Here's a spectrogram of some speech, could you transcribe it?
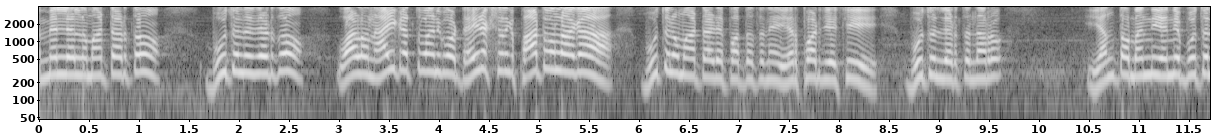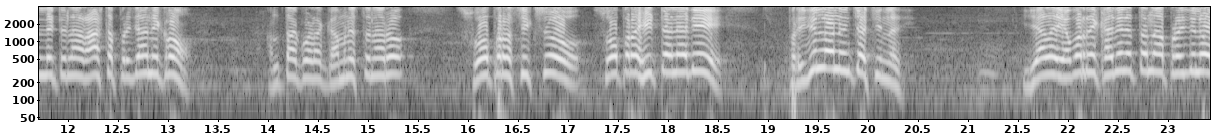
ఎమ్మెల్యేలను మాట్లాడతాం బూతులు తిడతాం వాళ్ళ నాయకత్వానికి ఒక డైరెక్షన్కి పాఠంలాగా బూతులు మాట్లాడే పద్ధతిని ఏర్పాటు చేసి బూతులు తిడుతున్నారు. ఎంతమంది ఎన్ని బూతులు తిట్టినా రాష్ట్ర ప్రజానికం అంతా కూడా గమనిస్తున్నారు. సూపర్ సిక్స్ సూపర్ హిట్ అనేది ప్రజల్లో నుంచి వచ్చినది. ఇలా ఎవరిని కదిలిస్తున్న ప్రజలు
